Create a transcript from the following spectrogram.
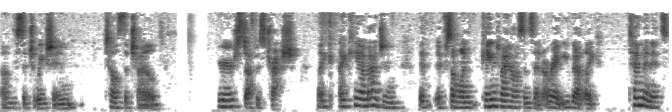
of the situation, tells the child, "Your stuff is trash." Like I can't imagine if, if someone came to my house and said, "All right, you got like 10 minutes,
